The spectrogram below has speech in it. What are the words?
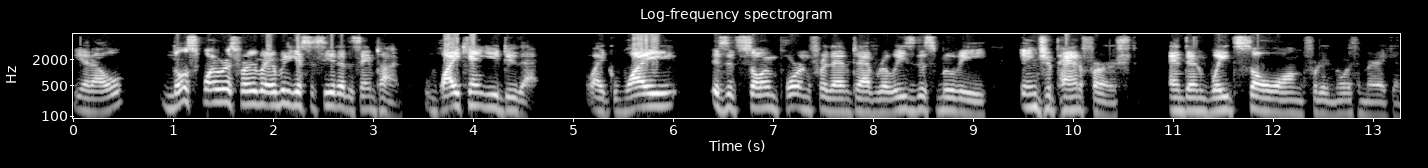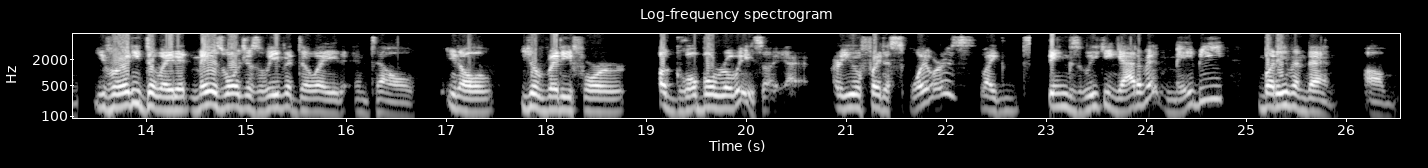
You know, no spoilers for everybody. Everybody gets to see it at the same time. Why can't you do that? Like, why is it so important for them to have released this movie in Japan first and then wait so long for the North American? You've already delayed it. May as well just leave it delayed until you know you're ready for a global release. Are you afraid of spoilers? Like things leaking out of it? Maybe, but even then, um,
